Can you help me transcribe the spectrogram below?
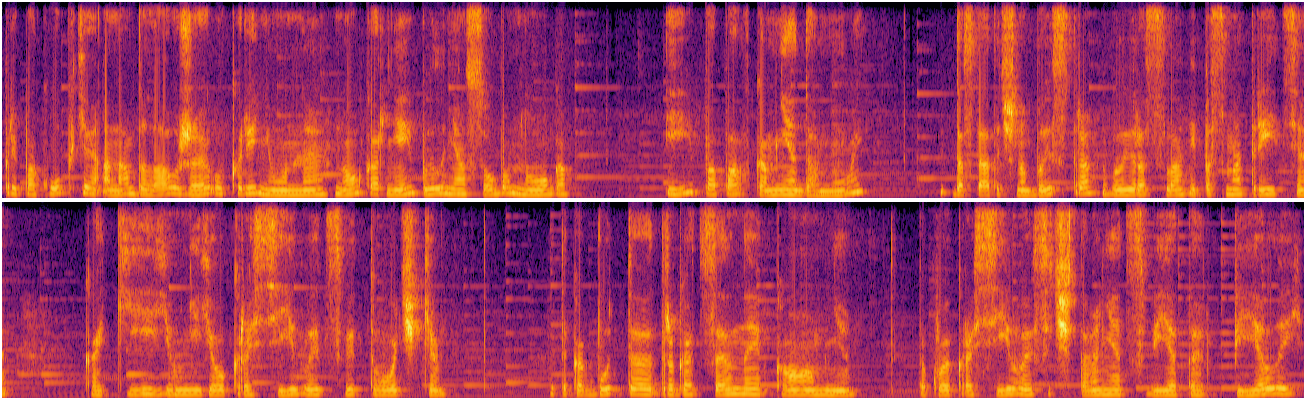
При покупке она была уже укорененная, но корней было не особо много. И попав ко мне домой, достаточно быстро выросла. И посмотрите, какие у нее красивые цветочки. Это как будто драгоценные камни. Такое красивое сочетание цвета белый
